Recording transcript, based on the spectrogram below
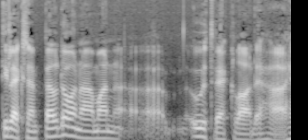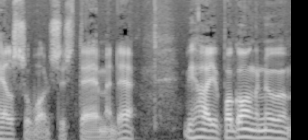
Till exempel då när man äh, utvecklar det här hälsovårdssystemet. Det, vi har ju på gång nu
